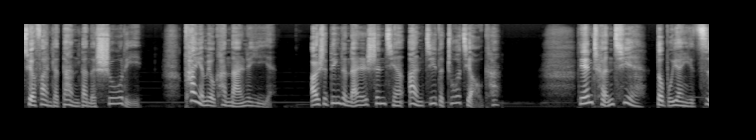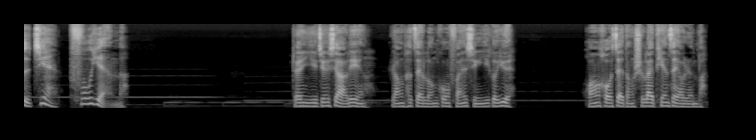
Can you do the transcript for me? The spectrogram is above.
却泛着淡淡的疏离，看也没有看男人一眼，而是盯着男人身前暗机的桌角看，连臣妾都不愿意自荐敷衍了。朕已经下令让他在冷宫反省一个月，皇后再等十来天再要人吧。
